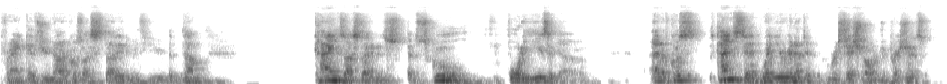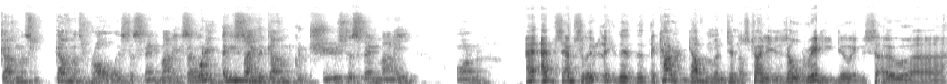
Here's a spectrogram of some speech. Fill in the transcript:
Frank, as you know, because I studied with you, but um, Keynes I studied at, at school 40 years ago. And of course, Keynes said when you're in a recession or a depression, it's government's government's role is to spend money. So, what are you saying? that government could choose to spend money on Absolutely. The, the, the, current government in Australia is already doing so uh,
